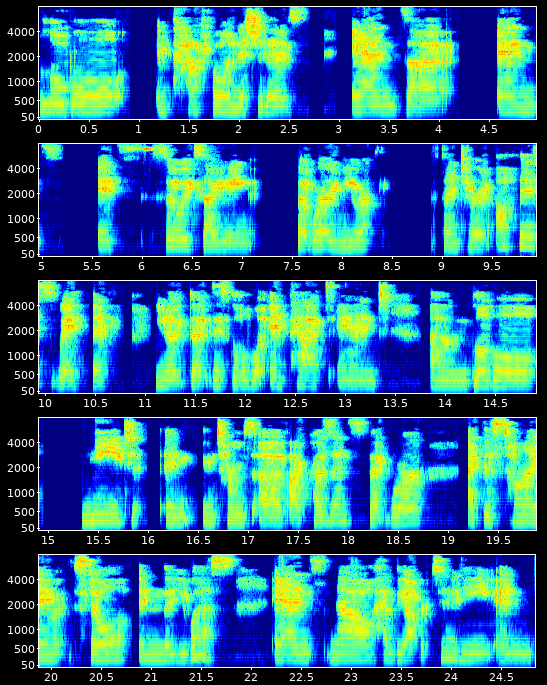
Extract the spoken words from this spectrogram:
global impactful initiatives, and uh, and it's so exciting. But we're a New York centered office with the you know the, this global impact and um, global need in, in terms of our presence, but we're at this time still in the US and now have the opportunity and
